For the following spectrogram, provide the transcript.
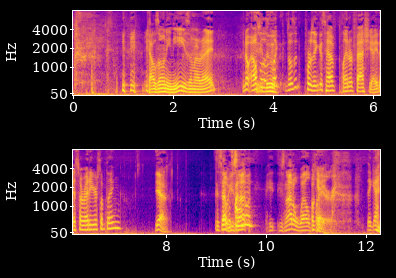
Calzone knees, am I right? No, also doesn't, do. like doesn't Porzingis have plantar fasciitis already or something? yeah. Is that No, what's he's going not. on? He, he's not a well player. They got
